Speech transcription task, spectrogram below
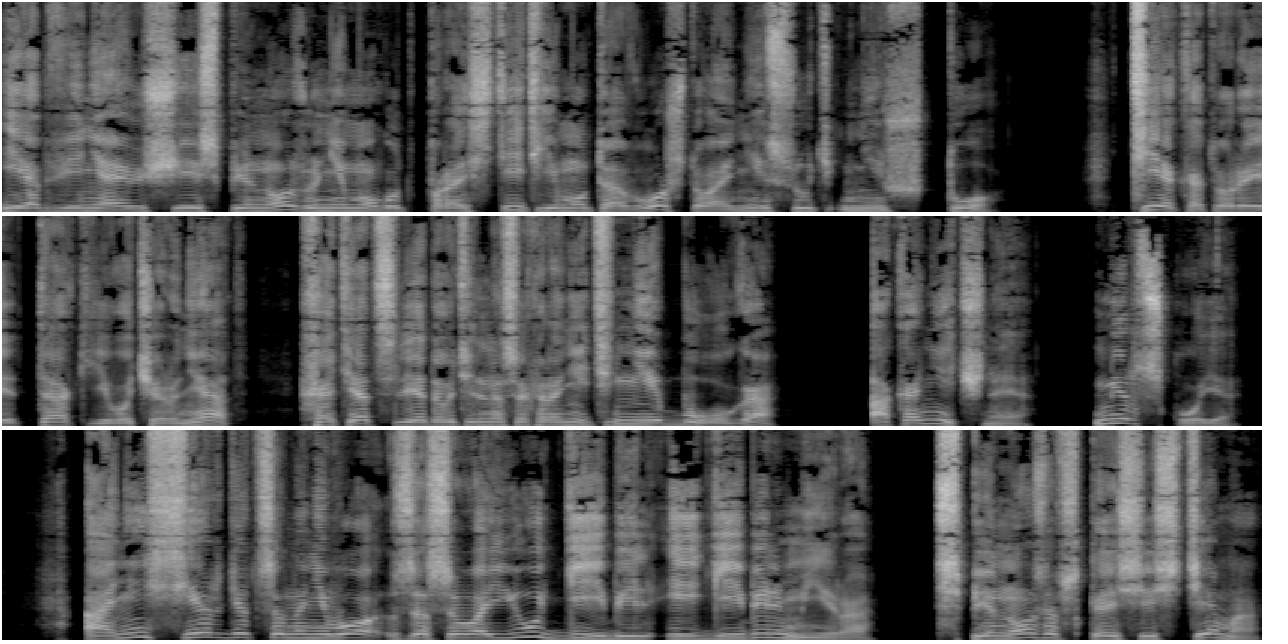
и обвиняющие Спинозу не могут простить ему того, что они суть ничто. Те, которые так его чернят, хотят, следовательно, сохранить не Бога, а конечное, мирское. Они сердятся на него за свою гибель и гибель мира. Спинозовская система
